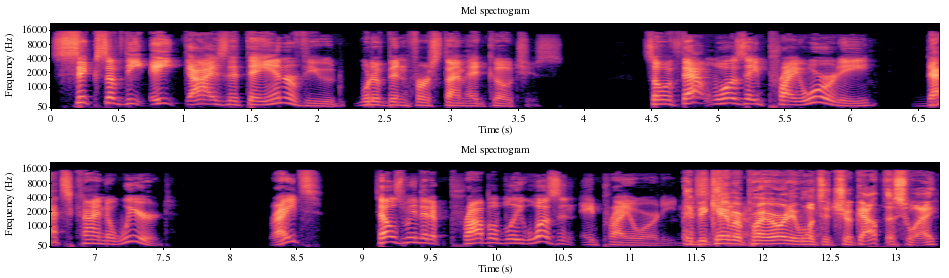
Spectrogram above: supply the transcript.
Six of the eight guys that they interviewed would have been first time head coaches. So if that was a priority, that's kind of weird, right? Tells me that it probably wasn't a priority. It became a priority once it shook out this way.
